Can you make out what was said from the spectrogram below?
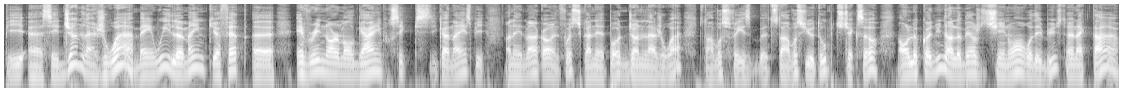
Puis euh, c'est John Lajoie, ben oui, le même qui a fait euh, Every Normal Guy, pour ceux qui s'y connaissent. Puis honnêtement, encore une fois, si tu connais pas John Lajoie, tu t'en vas sur Facebook, tu t'en vas sur YouTube, puis tu checks ça. On l'a connu dans l'auberge du chien noir au début, c'était un acteur.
